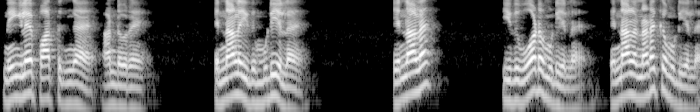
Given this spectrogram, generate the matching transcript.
நீங்களே பார்த்துக்குங்க ஆண்டவரே. என்னால் இது முடியலை. என்னால் இது ஓட முடியலை. என்னால் நடக்க முடியலை.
